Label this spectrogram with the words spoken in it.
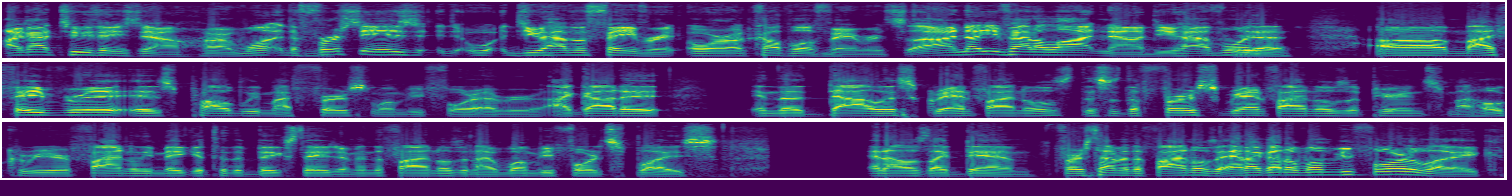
I got two things now. All right, one. The first thing is, do you have a favorite or a couple of favorites? I know you've had a lot now. Do you have one? Yeah. Uh, my favorite is probably my first one before ever. I got it in the Dallas Grand Finals. This is the first Grand Finals appearance my whole career. Finally make it to the big stage. I'm in the finals and I won before Splyce. And I was like, damn, first time in the finals and I got a one before. Like,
